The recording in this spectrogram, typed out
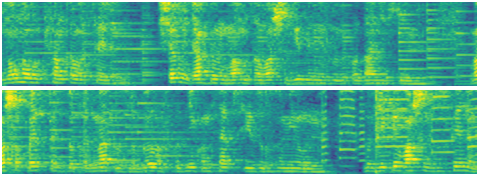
Шановна Олександра Васильівна, щиро дякуємо вам за вашу відданість до викладання хімії. Ваша пристрасть до предмету зробила складні концепції зрозумілими. Завдяки вашим зусиллям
